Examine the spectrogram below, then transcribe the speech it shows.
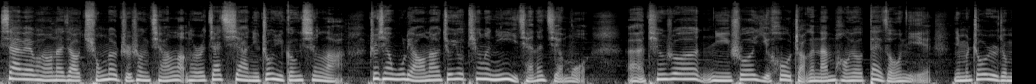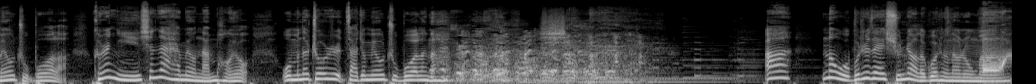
下一位朋友呢，叫穷的只剩钱了。他说：“佳期啊，你终于更新了。之前无聊呢，就又听了你以前的节目。呃，听说你说以后找个男朋友带走你，你们周日就没有主播了。可是你现在还没有男朋友，我们的周日咋就没有主播了呢？” 啊。那我不是在寻找的过程当中吗？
